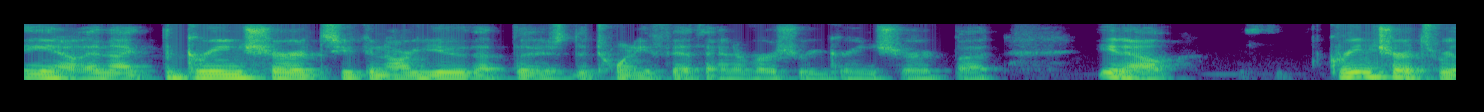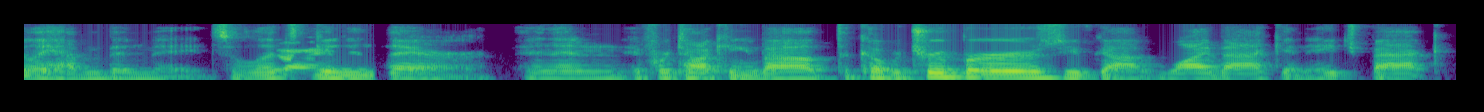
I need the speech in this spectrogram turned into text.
you know and like the green shirts you can argue that there's the 25th anniversary green shirt but you know green shirts really haven't been made. So let's Right. get in there. And then if we're talking about the cobra troopers you've got y back and h back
